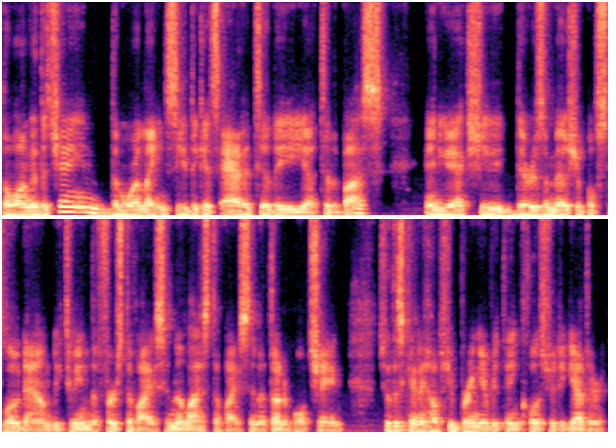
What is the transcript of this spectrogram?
the longer the chain, the more latency that gets added to the uh, to the bus, and you actually there is a measurable slowdown between the first device and the last device in a Thunderbolt chain. So this kind of helps you bring everything closer together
